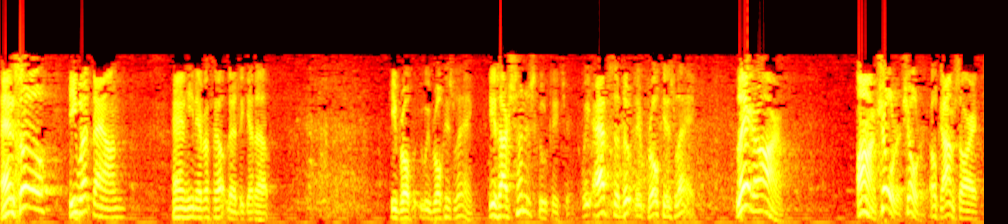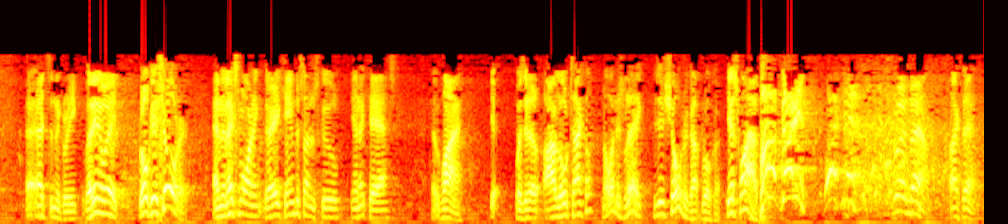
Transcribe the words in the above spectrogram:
And so he went down, and he never felt led to get up. He broke, we broke his leg. He was our Sunday school teacher. We absolutely broke his leg. Leg or arm? Arm, shoulder, shoulder. Okay, I'm sorry. Uh, that's in the Greek. But anyway, broke his shoulder. And the next morning, there he came to Sunday school in a cast. Uh, why? Was it our low tackle? No, in his leg. His shoulder got broken. Guess why? Bob got him! Watch it! Threw him down. Like that.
